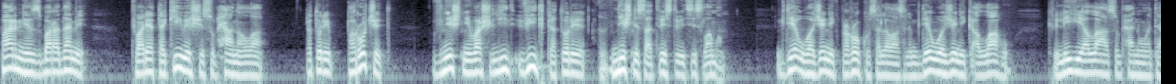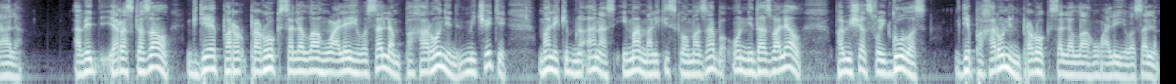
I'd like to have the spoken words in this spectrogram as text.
парни с бородами творят такие вещи, субханаллах, которые порочат внешний ваш вид, который внешне соответствует с исламом. Где уважение к пророку, саллиллаху где уважение к Аллаху, к религии Аллаха, субхану ва. А ведь я рассказал, где пророк, саллиллаху алейхи вассалям, похоронен в мечети Малик ибн Анас, имам маликийского мазаба, он не дозволял повещать свой голос где похоронен пророк, саллиллаху алейхи вассалям.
